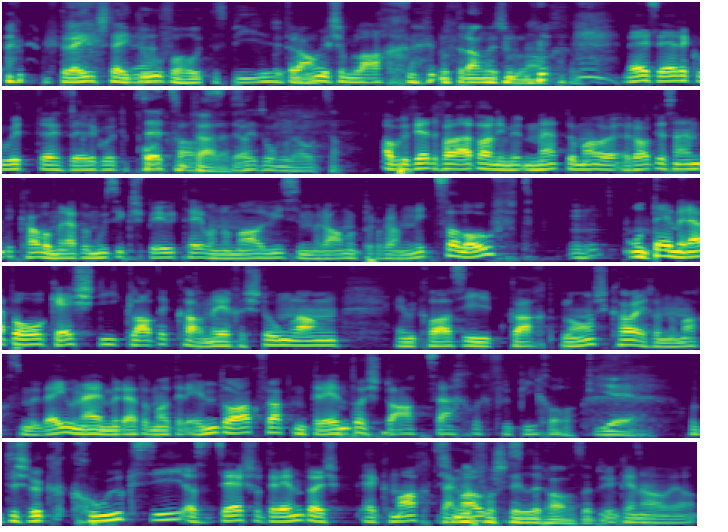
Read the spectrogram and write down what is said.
der eine steht ja. auf und holt das Bier. Und der andere ist am Lachen. Und der andere ist am Lachen. Nein, sehr guter, sehr guter Podcast. Sehr zu empfehlen, ja. sehr unterhaltsam. Aber auf jeden Fall eben, habe ich mit Matt mal eine Radiosendung gehabt, wo wir eben Musik gespielt haben, die normalerweise im Rahmenprogramm nicht so läuft. Mhm. Und dann haben wir eben auch Gäste eingeladen gehabt. Wir haben eine Stunde lang haben wir quasi Carte Blanche gehabt. Ich konnte machen, was wir wollen. Und dann haben wir eben mal den Endo angefragt. Und der Endo ist tatsächlich vorbeigekommen. Yeah. Und das war wirklich cool gewesen. Also zuerst, was der Endo hat gemacht, Sänger von Stiller Hase. Genau, ja.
